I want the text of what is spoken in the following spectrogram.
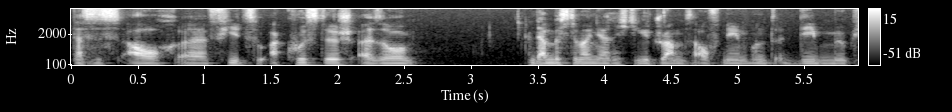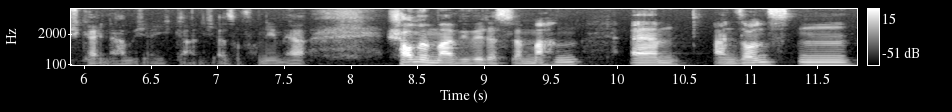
das ist auch äh, viel zu akustisch. Also da müsste man ja richtige Drums aufnehmen und die Möglichkeiten habe ich eigentlich gar nicht. Also von dem her schauen wir mal, wie wir das dann machen. Ähm, ansonsten,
